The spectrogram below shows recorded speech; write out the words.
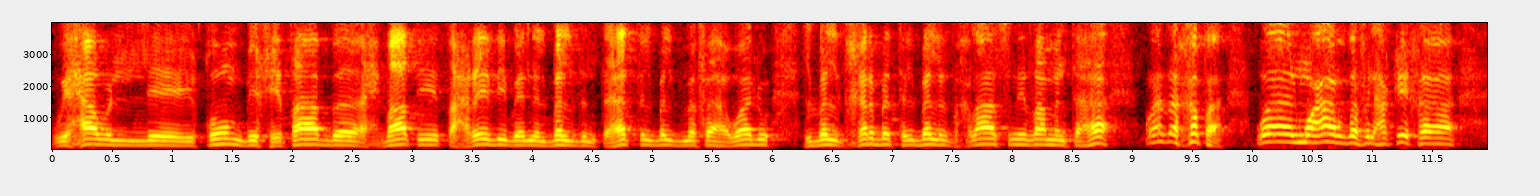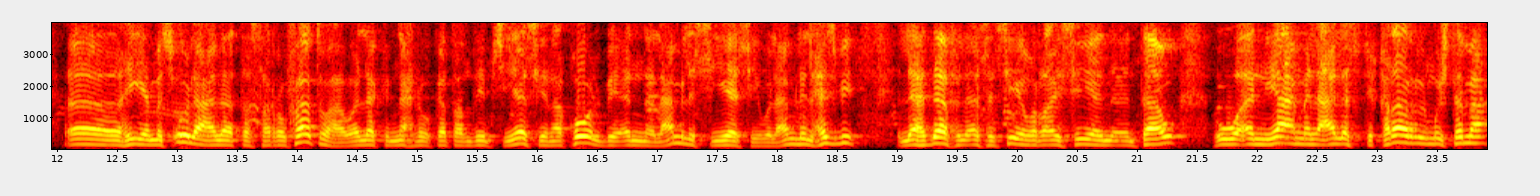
ويحاول يقوم بخطاب إحباطي تحريضي بأن البلد انتهت البلد ما فيها والو البلد خربت البلد خلاص النظام انتهى وهذا خطأ. والمعارضة في الحقيقة آه، هي مسؤولة على تصرفاتها ولكن نحن كتنظيم سياسي نقول بأن العمل السياسي والعمل الحزبي الأهداف الأساسية والرئيسية نتاعو هو أن يعمل على استقرار المجتمع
